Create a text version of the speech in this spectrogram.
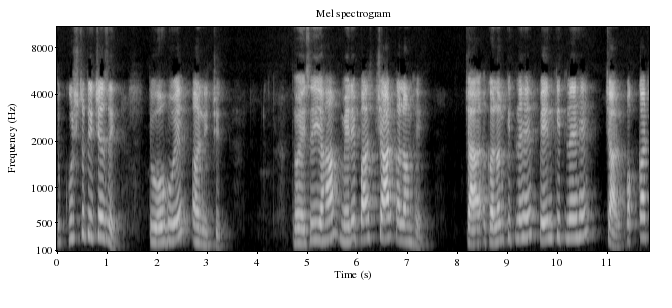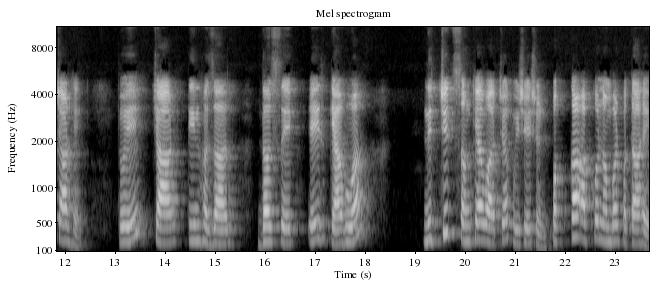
तो कुछ तो टीचर्स है तो वो हुए अनिश्चित। तो ऐसे ही यहाँ मेरे पास चार कलम है। चार कलम कितने हैं? पेन कितने हैं? चार, पक्का चार है। तो ये चार, तीन हज़ार, दस से ये क्या हुआ? निश्चित संख्यावाचक विशेषण। पक्का आपको नंबर पता है।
